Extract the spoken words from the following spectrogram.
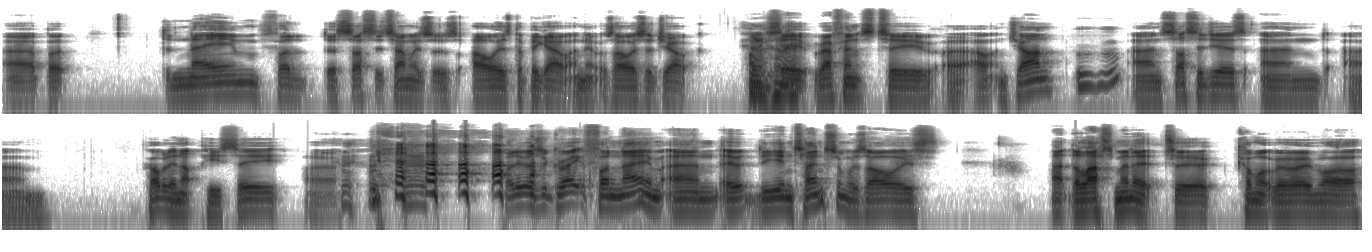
Uh, but the name for the sausage sandwich was always the Big Out, and it was always a joke. Obviously, reference to uh, Elton John hmm and sausages, and um, probably not PC. Uh, but it was a great fun name, and it, the intention was always at the last minute to come up with a more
